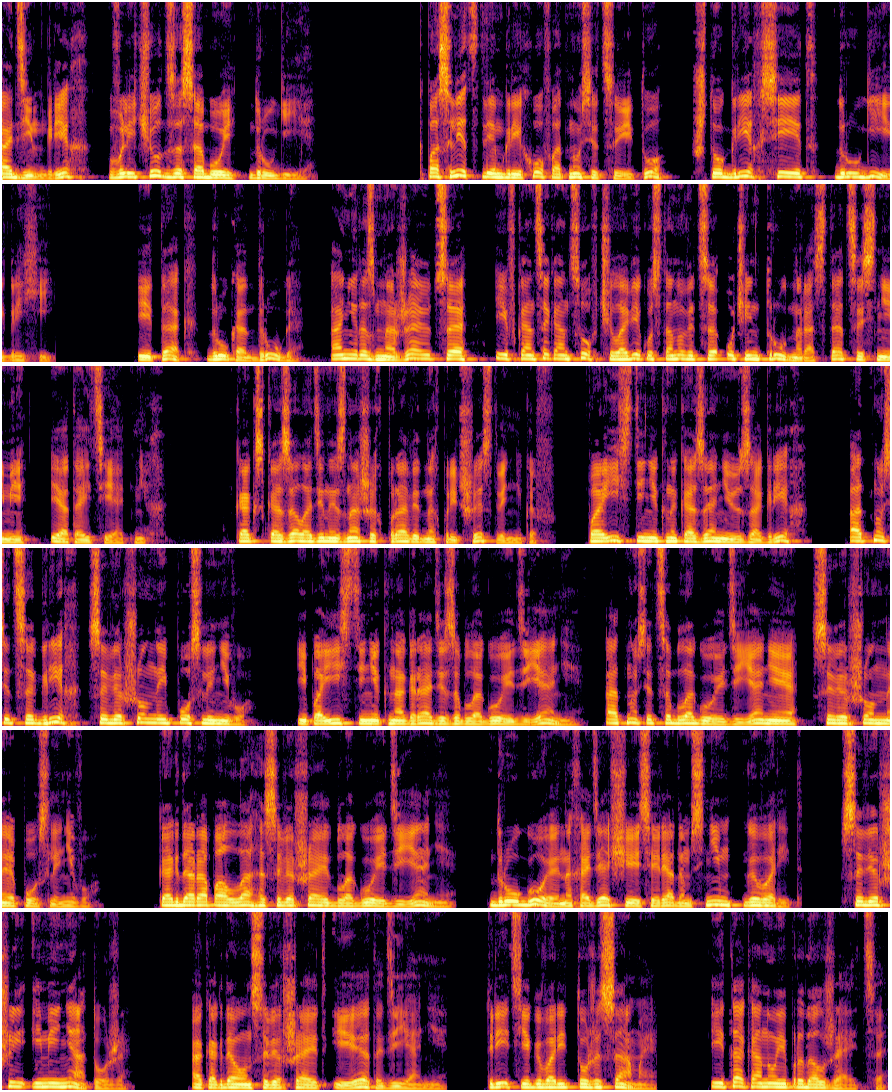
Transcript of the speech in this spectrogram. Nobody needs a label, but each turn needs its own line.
Один грех влечет за собой другие. К последствиям грехов относится и то, что грех сеет другие грехи. Итак, друг от друга они размножаются, и в конце концов человеку становится очень трудно расстаться с ними и отойти от них. Как сказал один из наших праведных предшественников, поистине к наказанию за грех относится грех, совершенный после него, и поистине к награде за благое деяние относится благое деяние, совершенное после него. Когда раб Аллаха совершает благое деяние, другое, находящееся рядом с ним, говорит «соверши и меня тоже». А когда он совершает и это деяние, третье говорит то же самое. И так оно и продолжается.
